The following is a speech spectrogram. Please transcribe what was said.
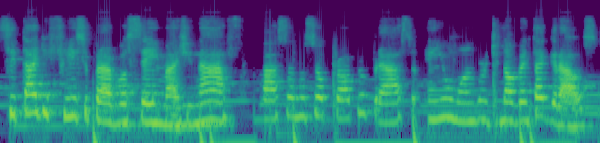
Se está difícil para você imaginar, faça no seu próprio braço em um ângulo de 90 graus.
